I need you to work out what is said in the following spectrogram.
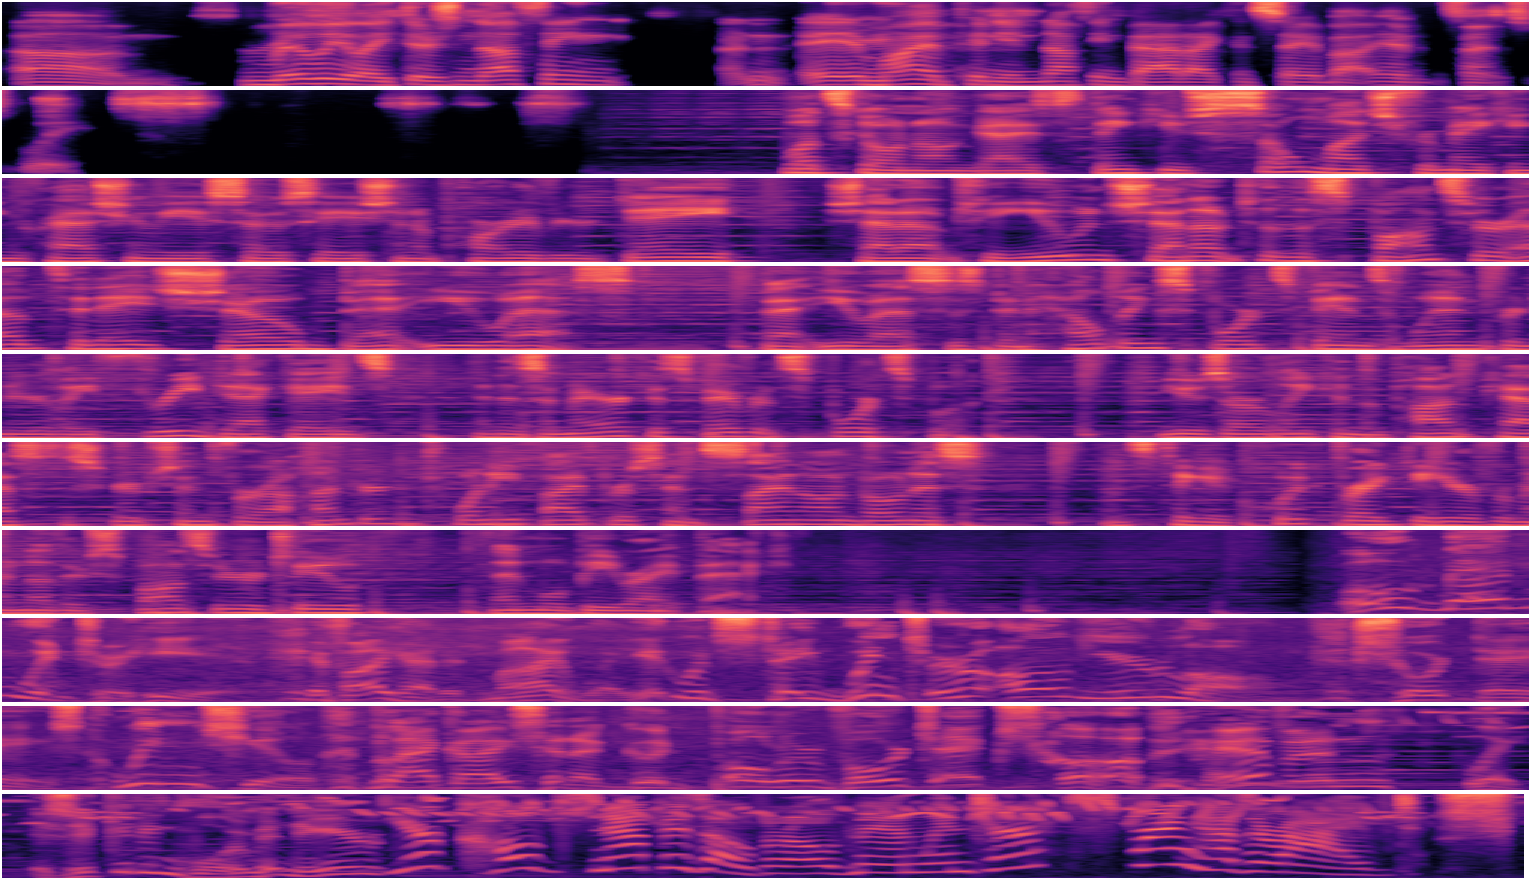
Um, really, like there's nothing in my opinion, nothing bad I can say about him defensively. What's going on, guys? Thank you so much for making Crashing the Association a part of your day. Shout out to you and shout out to the sponsor of today's show, BetUS. BetUS has been helping sports fans win for nearly three decades and is America's favorite sports book. Use our link in the podcast description for a 125% sign on bonus. Let's take a quick break to hear from another sponsor or two then we'll be right back. Old Man Winter here. If I had it my way, it would stay winter all year long. Short days, wind chill, black ice, and a good polar vortex. Oh, heaven! Wait, is it getting warm in here? Your cold snap is over, Old Man Winter. Spring has arrived.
